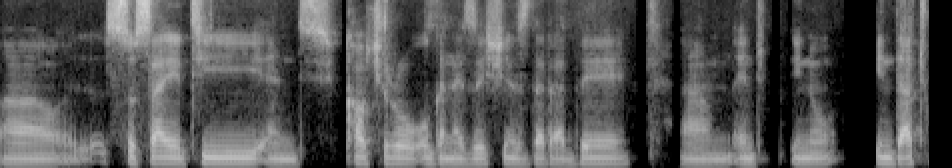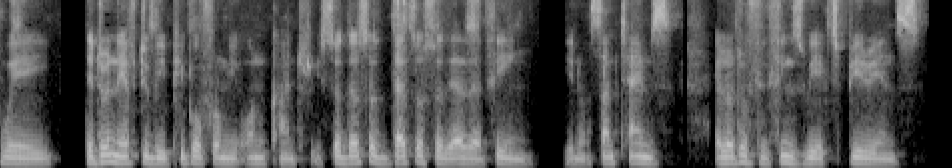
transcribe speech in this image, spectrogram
uh, society and cultural organizations that are there, um, and you know, in that way they don't have to be people from your own country. So that's also, that's also the other thing. You know, sometimes a lot of the things we experience,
